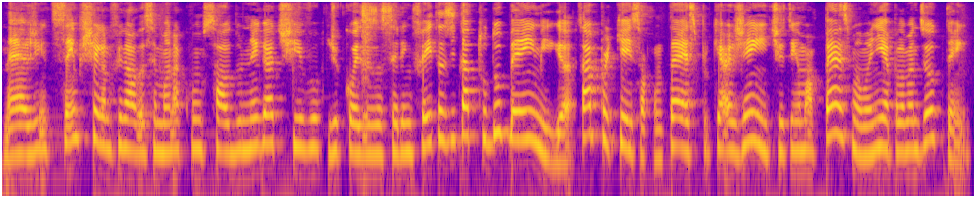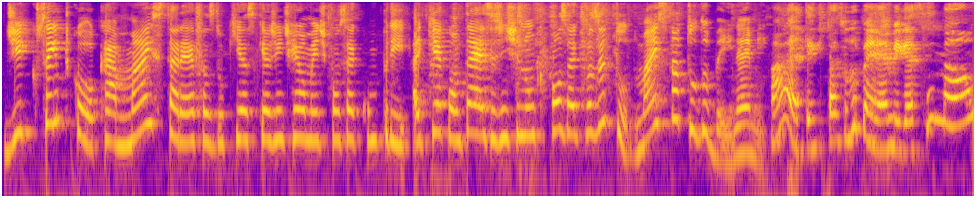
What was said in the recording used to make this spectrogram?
né? A gente sempre chega no final da semana com um saldo negativo de coisas a serem feitas e tá tudo bem, amiga. Sabe por que isso acontece? Porque a gente tem uma péssima mania, pelo menos eu tenho, de sempre colocar mais tarefas do que as que a gente realmente consegue cumprir. Aí o que acontece? A gente nunca consegue fazer tudo, mas tá tudo bem, né, amiga? Ah, é, tem que estar tá tudo bem, né, amiga? Senão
